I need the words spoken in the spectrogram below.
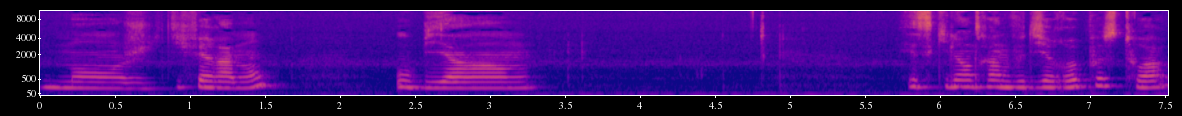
mange différemment Ou bien est-ce qu'il est en train de vous dire repose-toi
